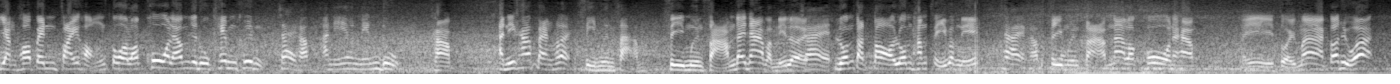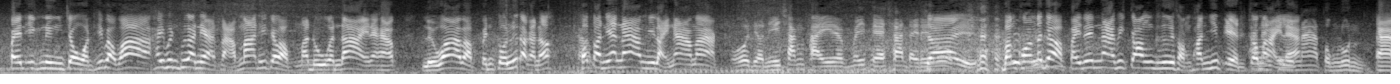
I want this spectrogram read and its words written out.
อย่างพอเป็นไฟของตัวล็อกโคแล้วมันจะดูเข้มขึ้นใช่ครับ อันนี้มันเน้นดุครับ อันนี้ค่าแปลงเท่าไหร่4 3 0 0สี่หมื่นสามได้หน้าแบบนี้เลย ใช่ รวมตัดต่อรวมทำสีแบบนี้ใช่ครับ4 3 0 0 0หน้าล็อกโคนะครับนี่สวยมากก็ถือว่าเป็นอีกหนึ่งโจทย์ที่แบบว่าให้เพื่อนๆเนี่ยสามารถที่จะแบบมาดูกันได้นะครับ หรือว่าแบบเป็นตัวเลือกกันเนาะเพราะตอนนี้หน้ามีหลายหน้ามาก โอ้ เดี๋ยวนี้ช่างไทยไม่แพ้ชาติใดในโลกใช่ บางคนก็จะแบบไปเล่นหน้าพี่ก้องคือ 2021 ก็ใหม่แล้วอันนั้นคือหน้าตรงรุ่น อ่า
